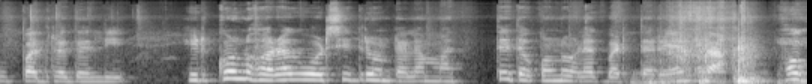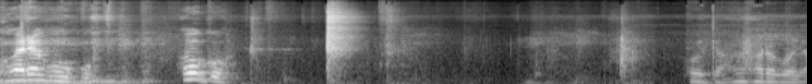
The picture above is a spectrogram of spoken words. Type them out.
ಉಪದ್ರದಲ್ಲಿ. ಹಿಡ್ಕೊಂಡು ಹೊರಗೆ ಓಡಿಸಿದ್ರೆ ಉಂಟಲ್ಲ, ಮತ್ತೆ ತಗೊಂಡು ಒಳಗೆ ಬರ್ತಾರೆ ಅಂತ. ಹೋಗಿ, ಹೊರಗೆ ಹೋಗು. ಹೋಗು. ಹೌದಾ? ಹೊರಗೆ ಹೋದ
